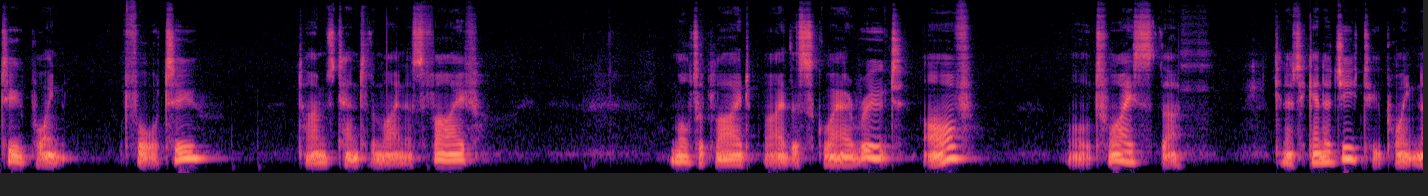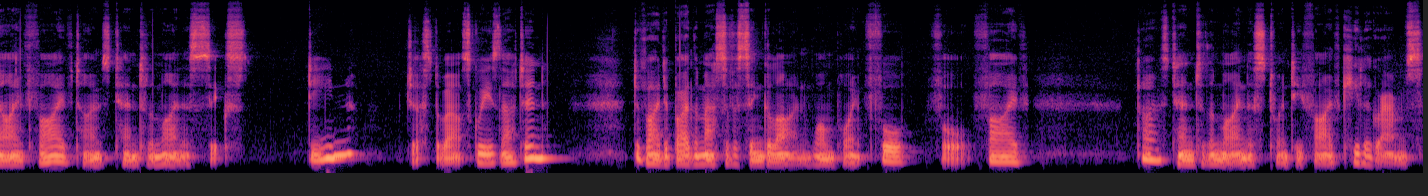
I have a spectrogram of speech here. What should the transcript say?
2.42 times 10 to the minus 5 multiplied by the square root of, or twice the kinetic energy, 2.95 times 10 to the minus 16, just about squeeze that in, divided by the mass of a single ion, 1.445 times 10 to the minus 25 kilograms.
